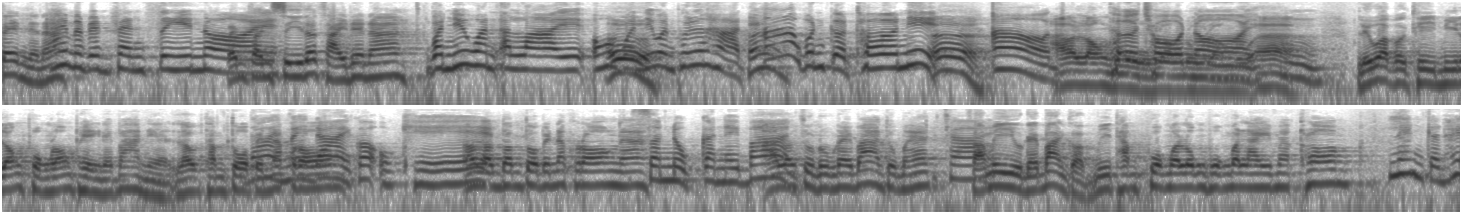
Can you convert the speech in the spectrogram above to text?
เต้นเนี่ยนะให้มันเป็นแฟนซีหน่อย เป็นแฟนซีแล้วใส่เนี่ยนะ วันนี้วันอะไร โอ้เออวันนี้วันพฤหัสเอออ้อ้าววันเกิดเธอนี่เอออ้าวเอาลองดูเธอโชว์หน่อยลงดูลงดูเอออม หรือว่าบางทีมีร้องพงร้องเพลงในบ้านเนี่ย เราทำตัวเป็นได้นักไม่ร้องได้ก็โอเค เอาเราทำตัวเป็นนักร้องนะสนุกกันในบ้าอะน เราสนุกในบ้านถูกไหมใช่ สามีอยู่ในบ้านก็มีทำพวงมาลงพวงมาลัยมาคล้อง เล่นกันให้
